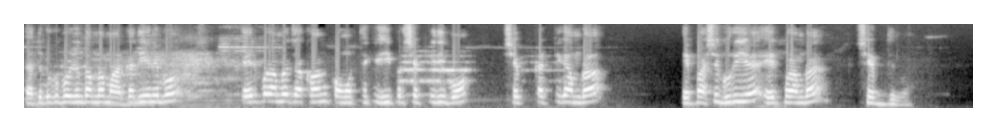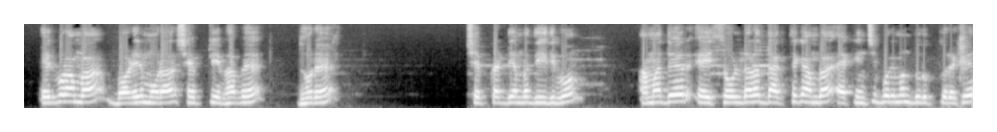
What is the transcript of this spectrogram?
এতটুকু পর্যন্ত আমরা মার্কা দিয়ে নেব। এরপর আমরা যখন কোমর থেকে হিপের শেপটি দিব শেপ কাটটিকে আমরা এ পাশে ঘুরিয়ে এরপর আমরা শেপ দিব। এরপর আমরা বডির মোড়ার শেপটি এভাবে ধরে শেপ কাট দিয়ে আমরা দিয়ে দিব। আমাদের এই শোল্ডারের দাগ থেকে আমরা এক ইঞ্চি পরিমাণ দূরত্ব রেখে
